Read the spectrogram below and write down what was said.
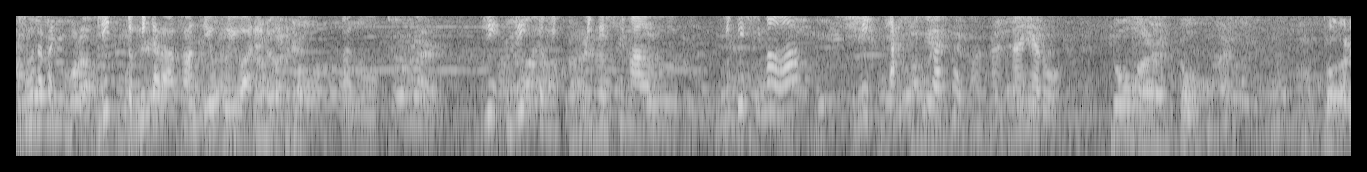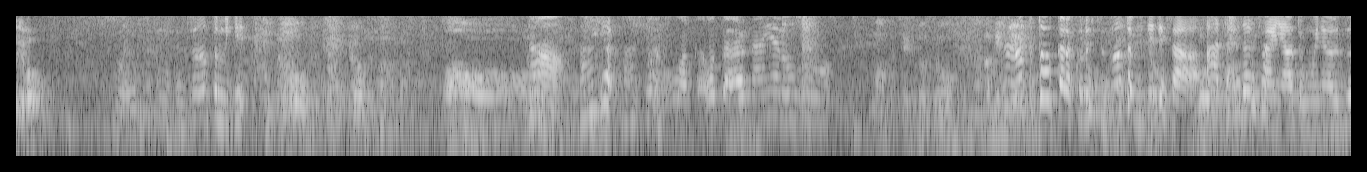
そうだからじっと見たらあかんってよく言われる。あのじじっと見見てしまう見てしまわみあそこがそうか。ななんやろう。わかるよ。そう。ずずっと見て。なあなんやなんやろわかわからん。なんやろもう。ずっと遠くから来る人ずっと見ててさあ誰々さんやと思いながらず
